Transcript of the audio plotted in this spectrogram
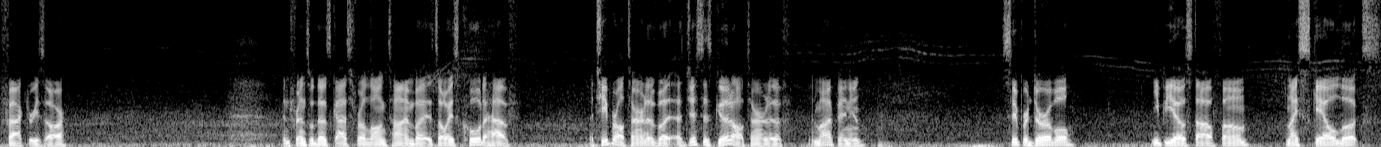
factories are. Been friends with those guys for a long time, but it's always cool to have a cheaper alternative, but just as good alternative, in my opinion. Super durable, EPO style foam. Nice scale looks.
